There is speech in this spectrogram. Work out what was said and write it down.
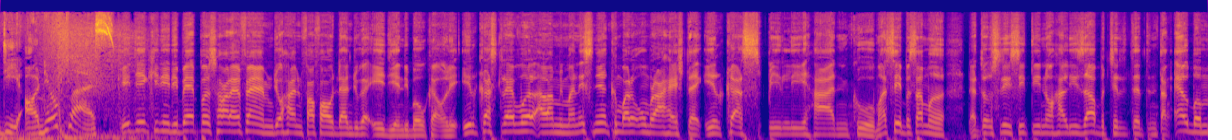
di Audio Plus. KJ kini di Backpast Hot FM Johan Fafau dan juga AJ yang dibawakan oleh Irkas Travel. Alami manisnya kembali umrah Hashtag Irkas Pilihanku. Masih bersama Datuk Sri Siti Nohaliza Bercerita tentang album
